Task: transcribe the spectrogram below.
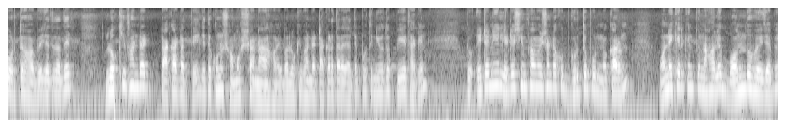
করতে হবে যাতে তাদের লক্ষ্মী ভাণ্ডার টাকাটাতে যাতে কোনো সমস্যা না হয় বা লক্ষ্মী ভাণ্ডার টাকাটা তারা যাতে প্রতিনিয়ত পেয়ে থাকেন? তো এটা নিয়ে লেটেস্ট ইনফরমেশনটা খুব গুরুত্বপূর্ণ, কারণ অনেকের কিন্তু না হলে বন্ধ হয়ে যাবে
